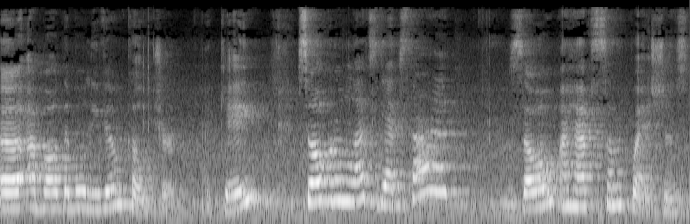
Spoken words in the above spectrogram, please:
uh, about the Bolivian culture. Okay, so Bruno, let's get started. So I have some questions.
